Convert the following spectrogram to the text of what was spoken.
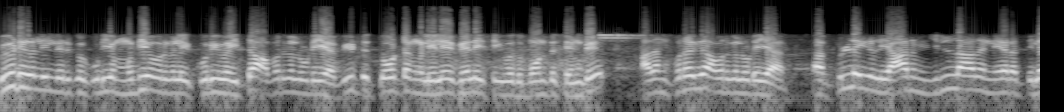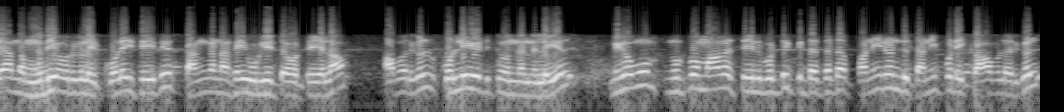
வீடுகளில் இருக்கக்கூடிய முதியவர்களை குறிவைத்து அவர்களுடைய வீட்டு தோட்டங்களிலே வேலை செய்வது போன்று சென்று அதன் பிறகு அவர்களுடைய பிள்ளைகள் யாரும் இல்லாத நேரத்திலே அந்த முதியவர்களை கொலை செய்து தங்க நகை உள்ளிட்டவற்றையெல்லாம் அவர்கள் கொள்ளையடித்து வந்த நிலையில் மிகவும் நுட்பமாக செயல்பட்டு கிட்டத்தட்ட பனிரெண்டு தனிப்படை காவலர்கள்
